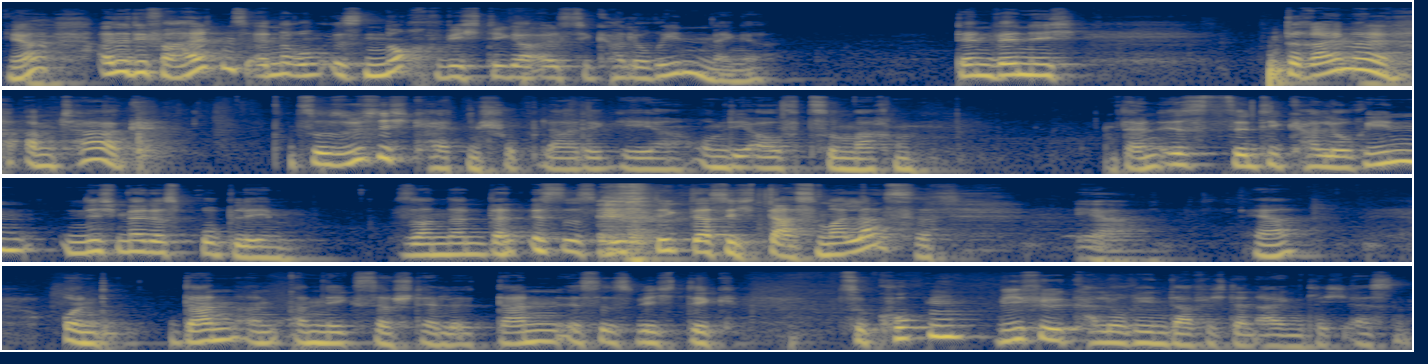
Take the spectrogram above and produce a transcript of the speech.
Ja, also die Verhaltensänderung ist noch wichtiger als die Kalorienmenge. Denn wenn ich dreimal am Tag zur Süßigkeiten-Schublade gehe, um die aufzumachen, dann ist, sind die Kalorien nicht mehr das Problem, sondern dann ist es wichtig, dass ich das mal lasse. Ja, Ja? Und dann an, an nächster Stelle, dann ist es wichtig zu gucken, wie viel Kalorien darf ich denn eigentlich essen.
